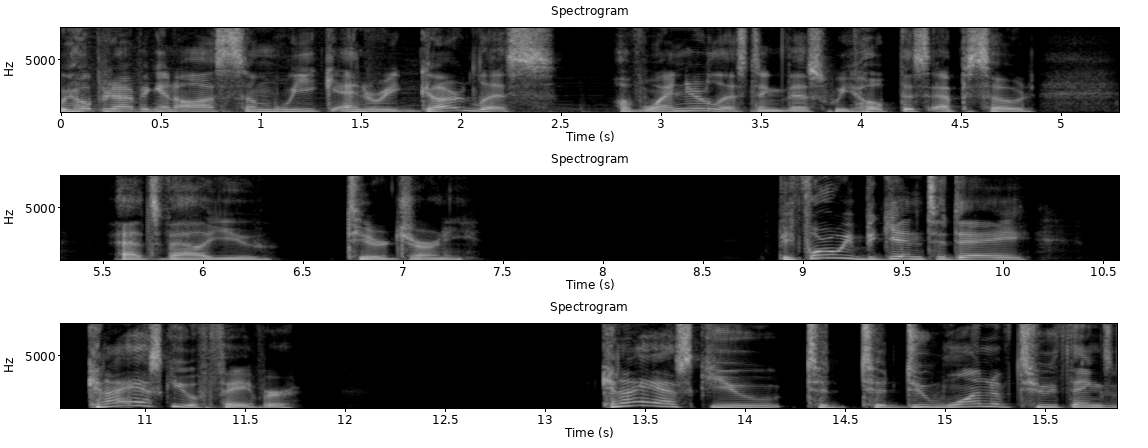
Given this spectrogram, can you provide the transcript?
We hope you're having an awesome week. And regardless of when you're listening to this, we hope this episode adds value to your journey. Before we begin today, can I ask you a favor? Can I ask you to, to do one of two things,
